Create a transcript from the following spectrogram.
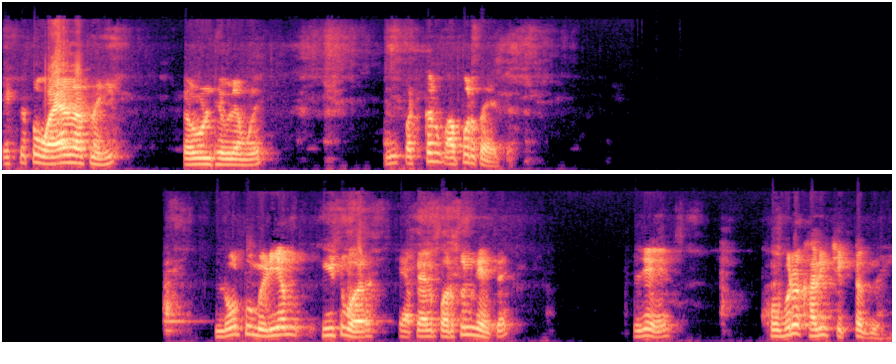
एक तर तो वाया जात नाही तळून ठेवल्यामुळे. आणि पटकन वापरता येतं. लो टू मिडियम हीटवर हे आपल्याला परतून घ्यायचंय. म्हणजे खोबरं खाली चिकटत नाही.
